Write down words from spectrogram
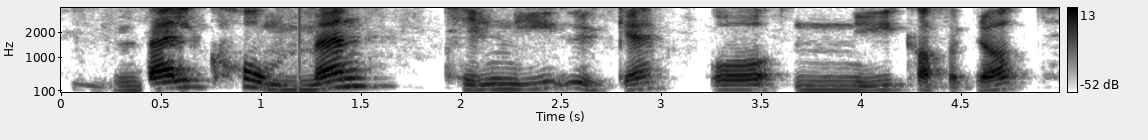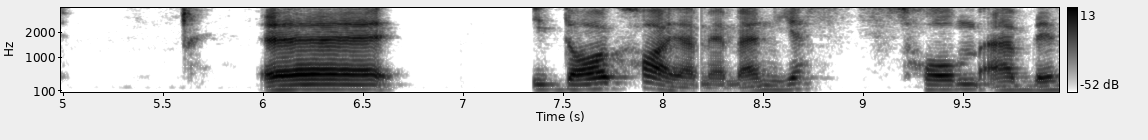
Velkommen til ny uke og ny kaffeprat. Eh, I dag har jeg med meg en gjest som jeg ble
